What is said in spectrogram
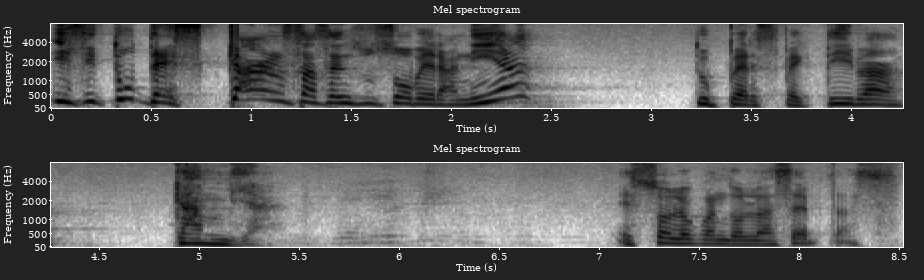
Y si tú descansas en su soberanía, tu perspectiva cambia. Es solo cuando lo aceptas.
